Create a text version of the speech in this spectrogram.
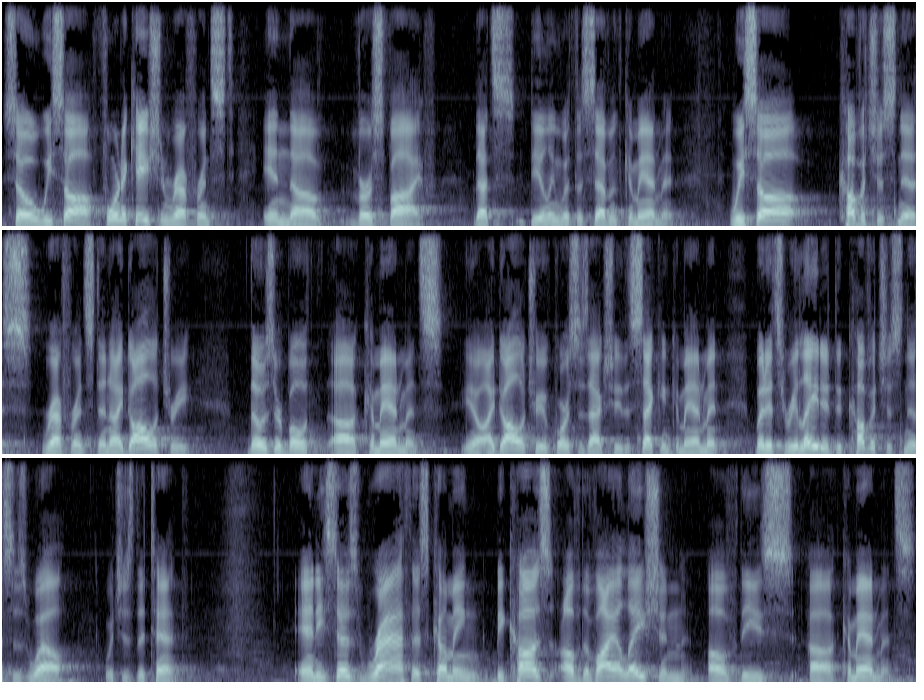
So, we saw fornication referenced in uh, verse 5. That's dealing with the seventh commandment. We saw covetousness referenced and idolatry those are both uh, commandments. You know, idolatry, of course, is actually the second commandment, but it's related to covetousness as well, which is the tenth. And he says wrath is coming because of the violation of these uh, commandments,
